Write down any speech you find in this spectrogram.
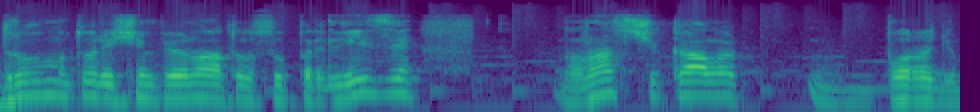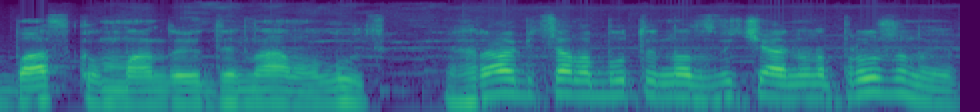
Другому турі чемпіонату у Суперлізі на нас чекала боротьба з командою Динамо Луцьк. Гра обіцяла бути надзвичайно напруженою.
